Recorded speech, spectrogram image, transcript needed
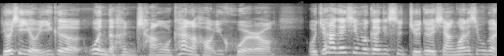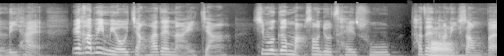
尤其有一个问的很长，我看了好一会儿哦。我觉得他跟幸福哥是绝对相关，的幸福哥很厉害，因为他并没有讲他在哪一家，幸福哥马上就猜出他在哪里上班，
